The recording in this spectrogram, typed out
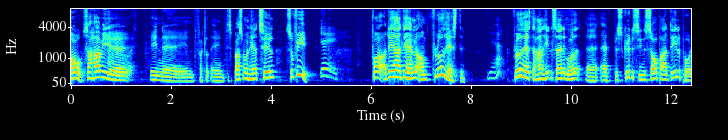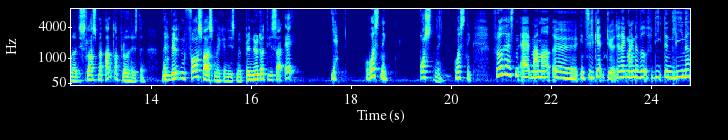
Og så har vi øh, en, øh, en, en spørgsmål her til Sofie. Yay. For, og det her, det handler om flodheste. Ja. Flodheste har en helt særlig måde øh, at beskytte sine sårbare dele på, når de slås med andre flodheste. Men hvilken forsvarsmekanisme benytter de sig af? Ja. Rustning. Rustning. Rustning. Flodhesten er et meget, meget øh, intelligent dyr. Det er der ikke mange, der ved, fordi den ligner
